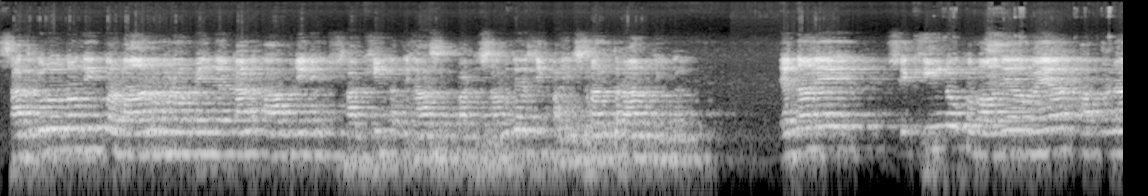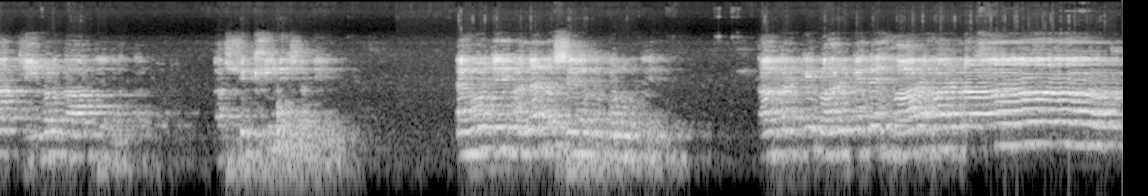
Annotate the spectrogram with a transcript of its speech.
ਸਤਿਗੁਰੂ ਉਹਨਾਂ ਦੀ ਕੁਰਬਾਨ ਹੋਣਾ ਪੈਂਦਾ ਕੱਲ ਆਪ ਜੀ ਨੇ ਸਾਖੀ ਇਤਿਹਾਸ ਪੜ੍ਹ ਸਮਝਦੇ ਸੀ, ਭਾਈ ਸੰਤ ਰਾਮ ਜੀ ਦਾ ਜਿਨ੍ਹਾਂ ਨੇ ਸਿੱਖੀ ਨੂੰ ਕਮਾਉਂਦਿਆਂ ਹੋਇਆਂ ਆਪਣਾ ਜੀਵਨ ਦਾਨ ਦੇ ਦਿੱਤਾ। ਪਰ ਸਿੱਖੀ ਨਹੀਂ ਛੱਡੀ। ਇਹੋ ਜਿਹੇ ਅਨੰਦ ਸੇਵਕ ਗੁਰੂ ਦੇ ਤਾਂ ਕਰਕੇ ਮਹਾਰਾਜ ਕਹਿੰਦੇ, ਹਰ ਹਰ ਨਾਮ,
